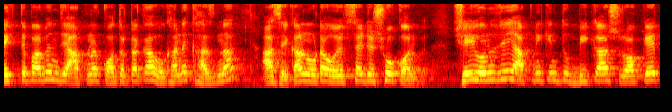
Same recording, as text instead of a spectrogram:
দেখতে পাবেন যে আপনার কত টাকা ওখানে খাজনা আছে। কারণ ওটা ওয়েবসাইটে শো করবে। সেই অনুযায়ী আপনি কিন্তু বিকাশ, রকেট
